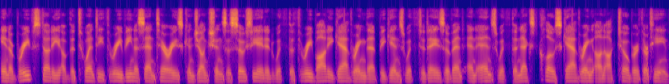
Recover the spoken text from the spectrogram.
In a brief study of the 23 Venus-Antares conjunctions associated with the three-body gathering that begins with today's event and ends with the next close gathering on October 13,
